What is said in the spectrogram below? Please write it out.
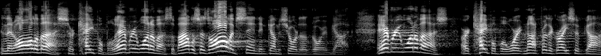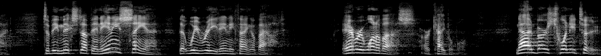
and that all of us are capable, every one of us. The Bible says all have sinned and come short of the glory of God. Every one of us are capable, were it not for the grace of God, to be mixed up in any sin that we read anything about. Every one of us are capable. Now, in verse 22,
